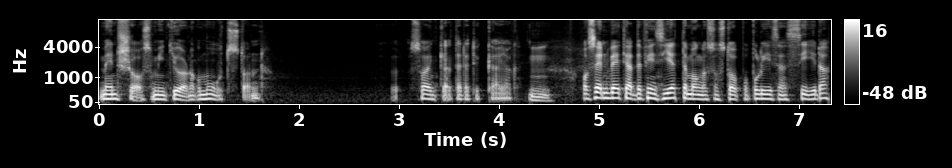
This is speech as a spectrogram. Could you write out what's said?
människor som inte gör något motstånd. Så enkelt är det tycker jag. Och sen vet jag att det finns jättemånga som står på polisens sida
